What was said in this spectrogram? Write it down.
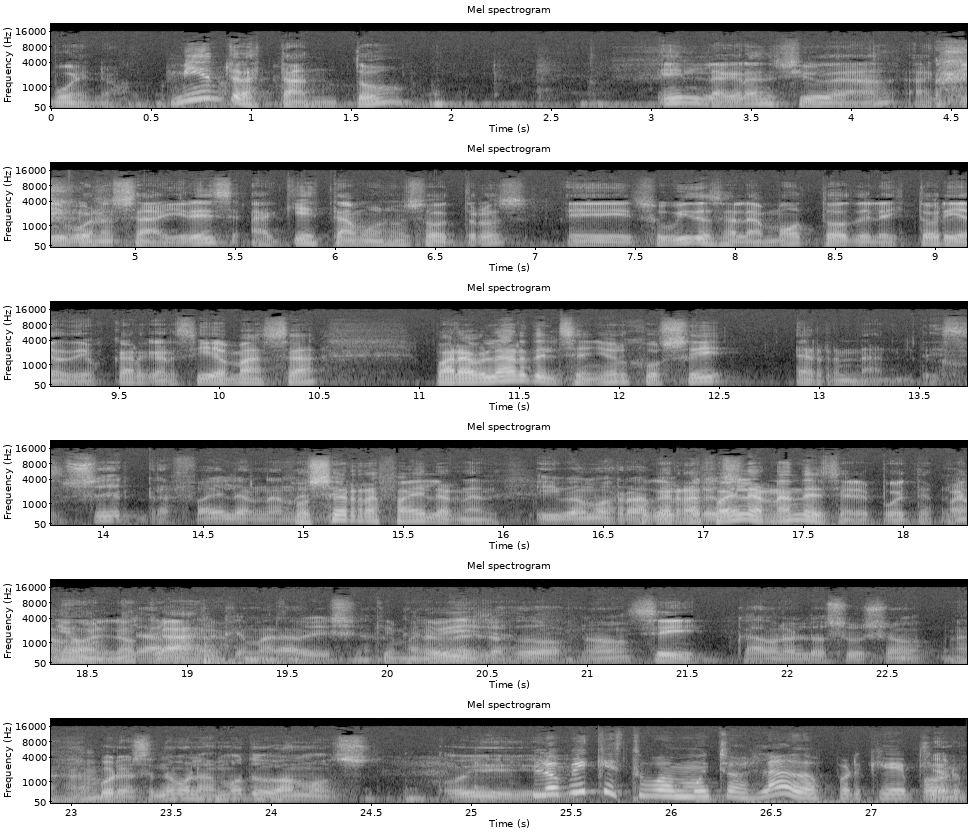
Bueno, mientras tanto, en la gran ciudad, aquí Buenos Aires, aquí estamos nosotros, eh, subidos a la moto de la historia de Oscar García Massa, para hablar del señor José Hernández. José Rafael Hernández. José Rafael Hernández. Y vamos rápido. Porque Rafael Hernández es el poeta español, ¿no? Claro, Qué maravilla. Qué maravilla. Los dos, ¿no? Sí. Cada uno en lo suyo. Bueno, encendemos las motos, vamos hoy. Lo vi que estuvo en muchos lados, porque por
